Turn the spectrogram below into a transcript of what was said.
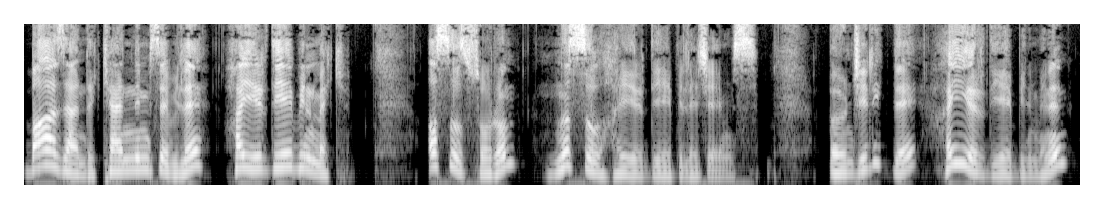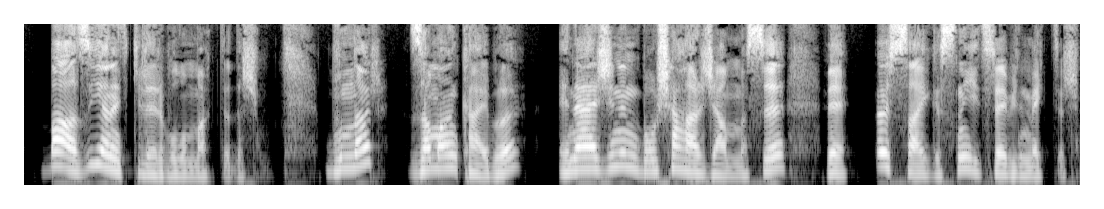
bazen de kendimize bile hayır diyebilmek. Asıl sorun nasıl hayır diyebileceğimiz. Öncelikle hayır diyebilmenin bazı yan etkileri bulunmaktadır. Bunlar zaman kaybı, enerjinin boşa harcanması ve öz saygısını yitirebilmektir.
